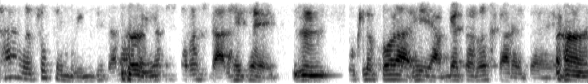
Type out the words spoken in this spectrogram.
हा रसच आहे म्हणजे त्याला हं. रस काढायचा आहे हं. कुठलं फळ आहे आंब्याचा रस काढायचा आहे हा.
